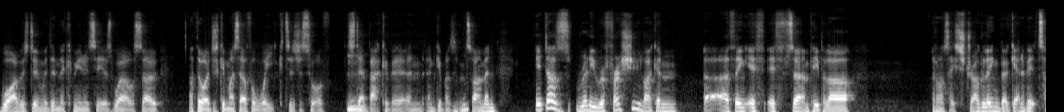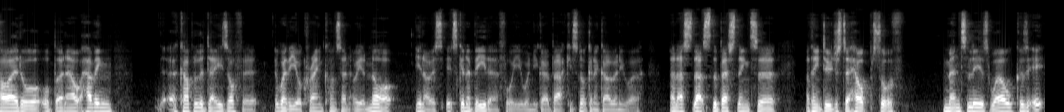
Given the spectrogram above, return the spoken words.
what I was doing within the community as well. So I thought I'd just give myself a week to just sort of step back a bit and, and give myself some time. And it does really refresh you. Like, and uh, I think if if certain people are, I don't want to say struggling, but getting a bit tired or, or burnt out, having a couple of days off it, whether you're creating content or you're not, you know, it's it's going to be there for you when you go back. It's not going to go anywhere, and that's that's the best thing to I think do just to help sort of mentally as well because it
